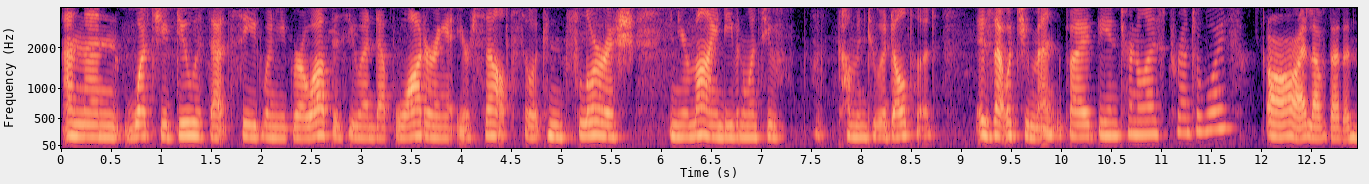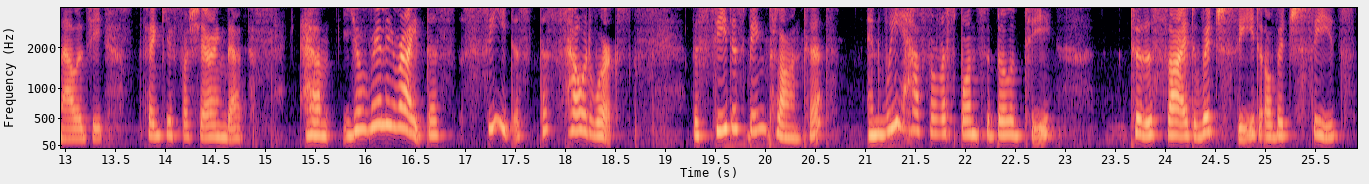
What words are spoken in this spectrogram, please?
and then what you do with that seed when you grow up is you end up watering it yourself so it can flourish in your mind even once you've come into adulthood. Is that what you meant by the internalized parental voice? Oh, I love that analogy. Thank you for sharing that. Um, you're really right. This seed is this is how it works. The seed is being planted, and we have a responsibility to decide which seed or which seeds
